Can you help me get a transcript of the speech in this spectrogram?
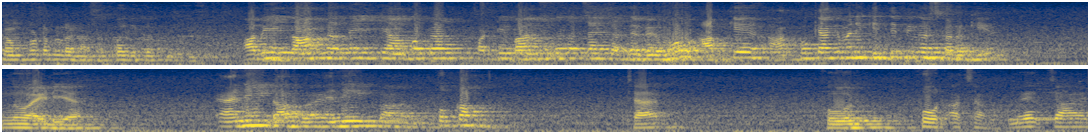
कंफर्टेबल रहना सर कोई दिक्कत नहीं। अब ये काम करते हैं इनकी आँखों पे हम पट्टी बाँध चुके तो चेक करते हैं। वैभव आपके आँखों के आगे मैंने कितनी फिंगर्स कर रखी है? नो आइडिया एनी एनी तुक्का चार? फोर? फोर अच्छा। मैं चाय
